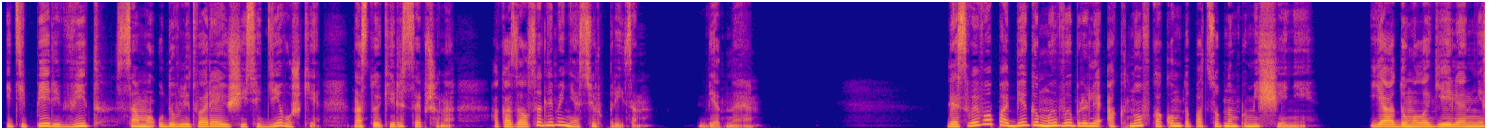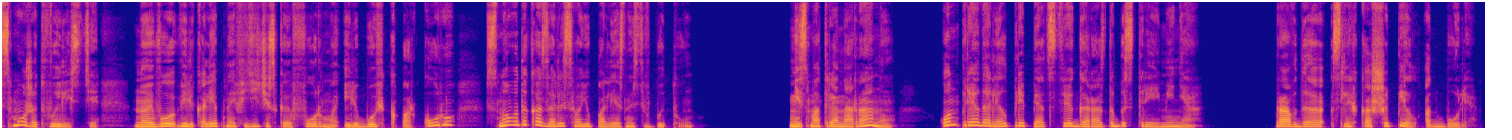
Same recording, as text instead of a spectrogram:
И теперь вид самоудовлетворяющейся девушки на стойке ресепшена оказался для меня сюрпризом. Бедная. Для своего побега мы выбрали окно в каком-то подсобном помещении. Я думала, Гелиан не сможет вылезти, но его великолепная физическая форма и любовь к паркуру снова доказали свою полезность в быту. Несмотря на рану, он преодолел препятствие гораздо быстрее меня. Правда, слегка шипел от боли.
